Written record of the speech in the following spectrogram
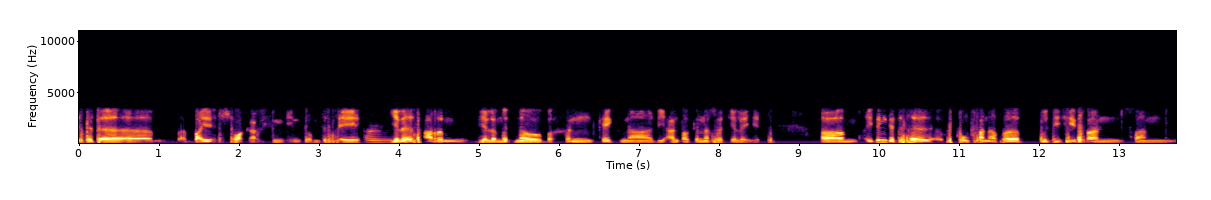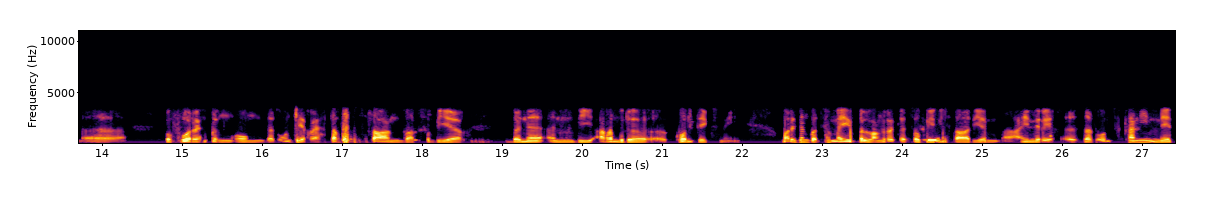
is dit 'n uh, baie swak argument om te sê mm. julle is arm, julle moet nou begin kyk na die aantal kinders wat julle het. Ehm um, ek dink dit is 'n kom vanaf 'n posisie van van uh bevoordiging om dat ons nie regtig verstaan wat gebeur binne in die armoede konteks nie. Maar ek dink wat vir my belangrik is op hierdie stadium, Heinrich, is dat ons kan nie net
